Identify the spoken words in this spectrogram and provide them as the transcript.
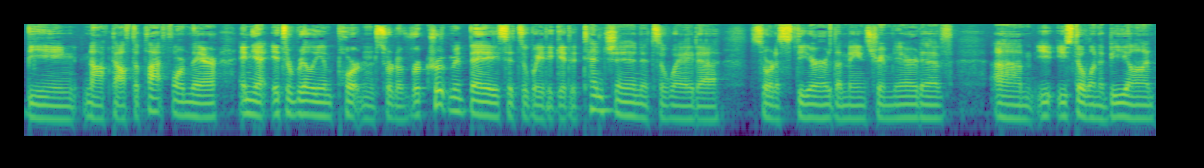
being knocked off the platform there. And yet, it's a really important sort of recruitment base. It's a way to get attention. It's a way to sort of steer the mainstream narrative. Um, you, you still want to be on.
